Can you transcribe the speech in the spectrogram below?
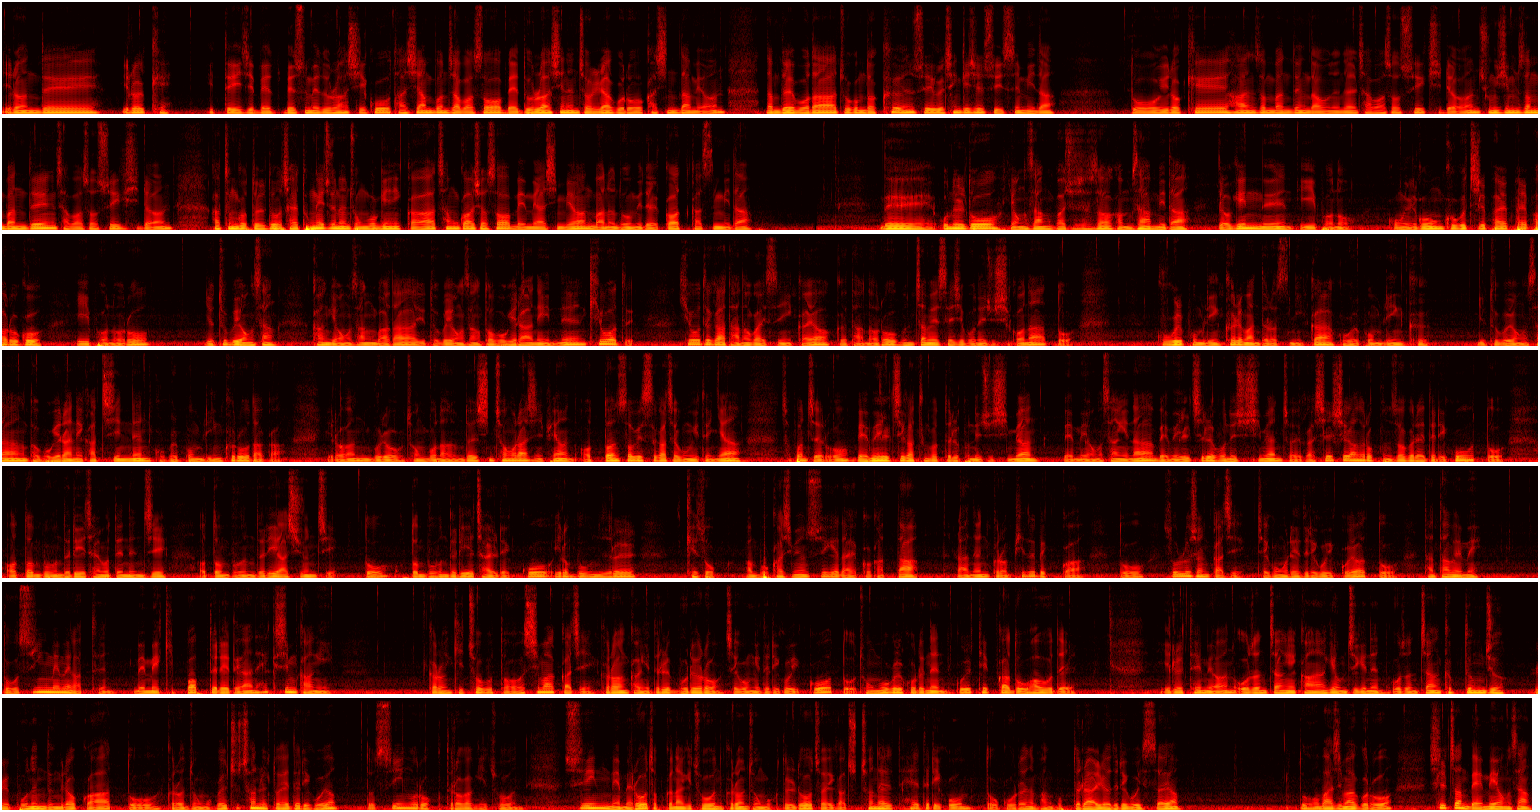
이런데 이렇게 이때 이제 매, 매수 매도를 하시고 다시 한번 잡아서 매도를 하시는 전략으로 가신다면 남들보다 조금 더 큰 수익을 챙기실 수 있습니다. 또 이렇게 하한선 반등 나오는 날 잡아서 수익 실현, 중심선 반등 잡아서 수익 실현 같은 것들도 잘 통해주는 종목이니까 참고하셔서 매매하시면 많은 도움이 될 것 같습니다. 네, 오늘도 영상 봐주셔서 감사합니다. 여기 있는 이 번호 010-9978-8859 이 번호로 유튜브 영상 각 영상마다 유튜브 영상 더보기란에 있는 키워드 키워드가 단어가 있으니까요. 그 단어로 문자 메시지 보내주시거나 또 구글 폼 링크를 만들었으니까 구글 폼 링크 유튜브 영상 더보기란에 같이 있는 구글 폼 링크로다가 이런 무료 정보 나눔들 신청을 하시면 어떤 서비스가 제공이 되냐? 첫 번째로 매매 일지 같은 것들을 보내주시면 매매 영상이나 매매 일지를 보내주시면 저희가 실시간으로 분석을 해드리고 또 어떤 부분들이 잘못됐는지 어떤 부분들이 아쉬운지 또 어떤 부분들이 잘 됐고 이런 부분들을 계속 반복하시면 수익이 날 것 같다 라는 그런 피드백과 또 솔루션까지 제공을 해드리고 있고요. 또 단타 매매, 또 수익 매매 같은 매매 기법들에 대한 핵심 강의 그런 기초부터 심화까지 그런 강의들을 무료로 제공해드리고 있고 또 종목을 고르는 꿀팁과 노하우들 이를테면 오전장에 강하게 움직이는 오전장 급등주 를 보는 능력과 또 그런 종목을 추천을 또 해드리고요. 또 스윙으로 들어가기 좋은 수익 매매로 접근하기 좋은 그런 종목들도 저희가 추천해 드리고 또 고르는 방법들을 알려드리고 있어요. 또 마지막으로 실전 매매 영상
